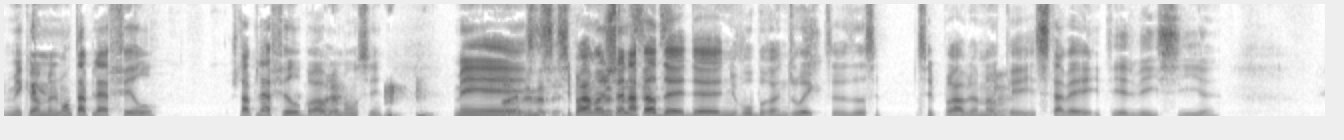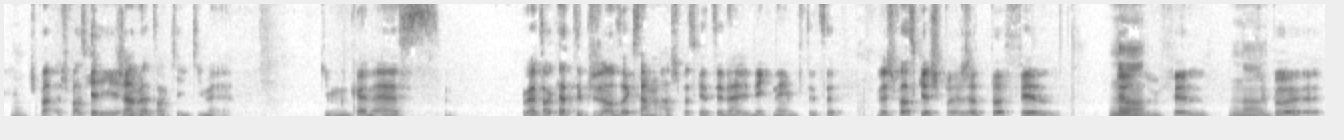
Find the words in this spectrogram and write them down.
mais comme le monde t'appelait Phil. Je t'appelais Phil probablement aussi. Mais Ouais, mais c'est- probablement juste une affaire de, de Nouveau-Brunswick. Tu veux dire, c'est, c'est probablement Ouais. que si t'avais été élevé ici. euh, Je pense, je pense que les gens, mettons, qui, qui me qui me connaissent. Mettons, quand t'es plus jeune, on dirait que ça marche parce que tu sais, dans les nicknames pis tout ça. Mais je pense que je projette pas Phil. Non, Phil Phil. non, J'ai pas. euh,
